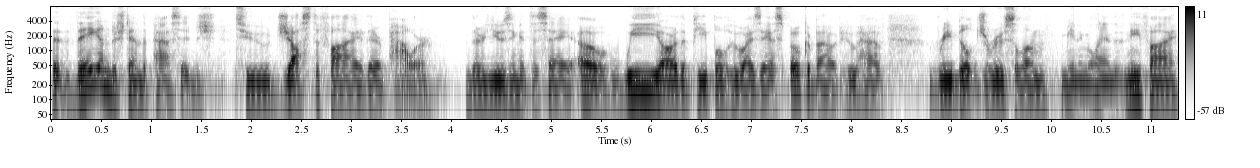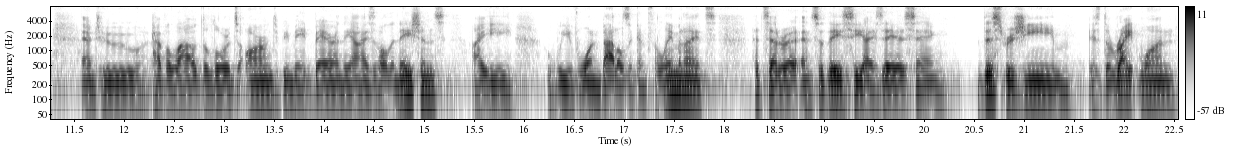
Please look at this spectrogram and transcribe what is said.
that they understand the passage to justify their power they're using it to say, oh, we are the people who Isaiah spoke about who have rebuilt Jerusalem, meaning the land of Nephi, and who have allowed the Lord's arm to be made bare in the eyes of all the nations, i.e., we've won battles against the Lamanites, etc. And so they see Isaiah saying, this regime is the right one,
